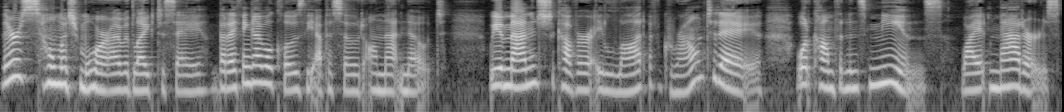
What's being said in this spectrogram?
There is so much more I would like to say, but I think I will close the episode on that note. We have managed to cover a lot of ground today what confidence means, why it matters,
